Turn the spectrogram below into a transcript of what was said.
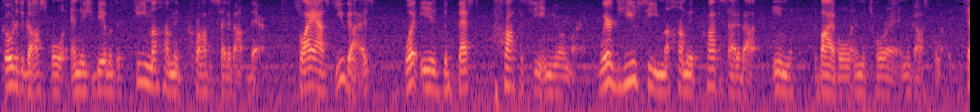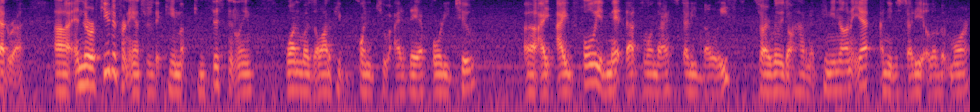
go to the Gospel, and they should be able to see Muhammad prophesied about there. So I asked you guys, what is the best prophecy in your mind? Where do you see Muhammad prophesied about in the Bible and the Torah and the Gospel, etc.? Uh, and there were a few different answers that came up consistently. One was a lot of people pointed to Isaiah 42, uh, I, I, fully admit that's the one that I studied the least, so I really don't have an opinion on it yet. I need to study it a little bit more.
